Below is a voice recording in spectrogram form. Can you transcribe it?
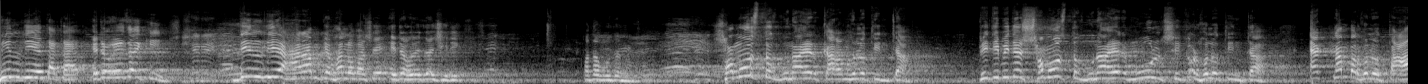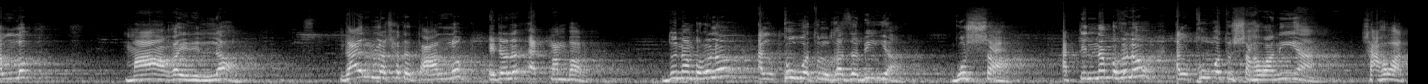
দিল দিয়ে তাকায় এটা হয়ে যায় কি? দিল দিয়ে হারামকে ভালোবাসে, এটা হয়ে যায় শিরিক। কথা বুঝে না সমস্ত গুনাহের কারণ হলো তিনটা। পৃথিবীতে সমস্ত গুনাহের মূল শিকড় হলো তিনটা। এক নাম্বার হলো তাল্লুক মা গাইরিল্লাহ গাইরুল্লাহর সাথে তাল্লুক এটা হলো এক নাম্বার। দুই নম্বর হলো আল কৌয়াতুল গাজাবিয়া গুসা। আর তিন নম্বর হলো আল কৌয়াতুল শাহওয়ানিয়া, শাহওয়াত।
